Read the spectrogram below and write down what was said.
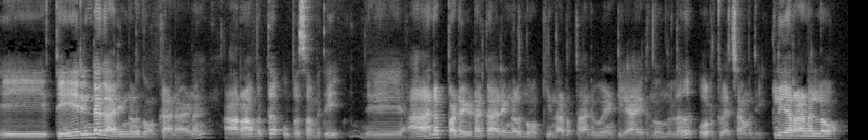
ഈ തേരിന്റെ കാര്യങ്ങൾ നോക്കാനാണ് ആറാമത്തെ ഉപസമിതി ഈ ആനപ്പടയുടെ കാര്യങ്ങൾ നോക്കി നടത്താൻ വേണ്ടിയായിരുന്നു എന്നുള്ളത് ഓർത്തു വെച്ചാൽ മതി. ക്ലിയർ ആണല്ലോ?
